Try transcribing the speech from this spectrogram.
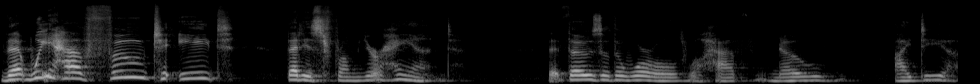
That we have food to eat that is from your hand. That those of the world will have no idea.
